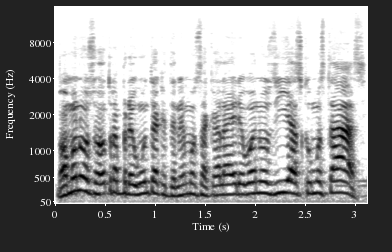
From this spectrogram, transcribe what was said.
Vámonos a otra pregunta que tenemos acá al aire. Buenos días, ¿cómo estás?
